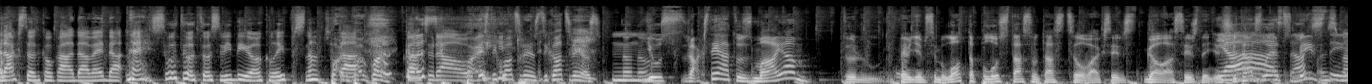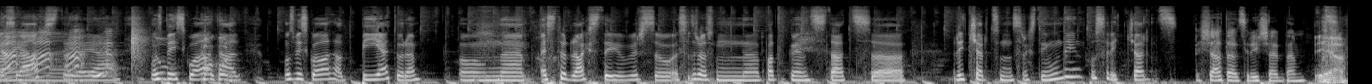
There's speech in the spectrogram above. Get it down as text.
rakstot kaut kādā veidā, nē, sūtot tos video klipus, no tā, Pag- pag- kā tur Pa, es tikko atceros, tikko atceros. Nu, nu. Jūs rakstījāt uz mājām? Tur, pieņemsim, Lotte plus tas un tas cilvēks ir galā sirsniņš. Šitās lietas rakstīju, Jā, jā, rakstīju, jā. Mums bija skolā kaut kur- tāda, mums bija skolā tāda pietura. Un uh, es tur rakstīju virsū. Es atceros, man uh, patika viens tāds uh, Ričards, un es rakstīju Undīnu plus Ričards. Šāds Ričardam. Jā,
